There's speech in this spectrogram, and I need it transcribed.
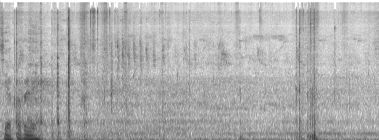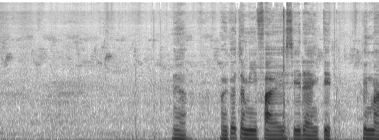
เสียบเข้าไปเลยเนี่ยมันก็จะมีไฟสีแดงติดขึ้นมา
